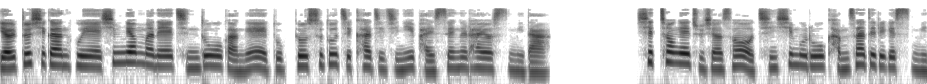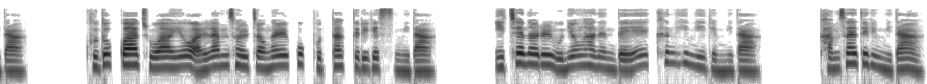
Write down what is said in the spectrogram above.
12시간 후에 10년 만에 진도 5강의 독도 수도 직하 지진이 발생을 하였습니다. 시청해 주셔서 진심으로 감사드리겠습니다. 구독과 좋아요 알람 설정을 꼭 부탁드리겠습니다. 이 채널을 운영하는 데에 큰 힘이 됩니다. 감사드립니다.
